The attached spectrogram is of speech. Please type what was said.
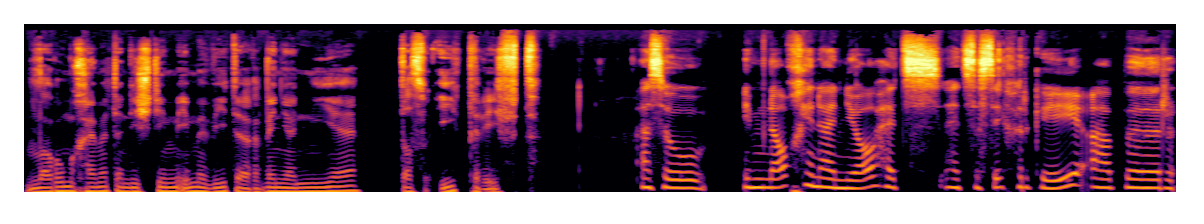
warum kommen denn die Stimmen immer wieder, wenn ja nie das eintrifft? Also im Nachhinein ja, hat es das sicher gegeben, aber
